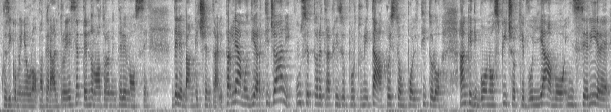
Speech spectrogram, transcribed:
così come in Europa peraltro, e si attendono naturalmente le mosse delle banche centrali. Parliamo di artigiani, un settore tra crisi e opportunità, questo è un po' il titolo anche di buon auspicio che vogliamo inserire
